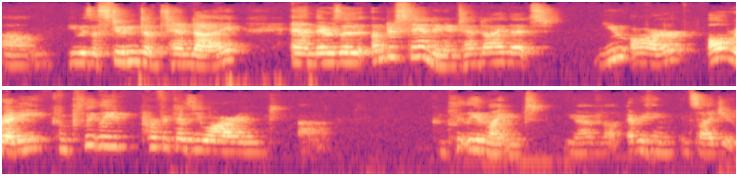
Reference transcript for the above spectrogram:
um, he was a student of Tendai and there's an understanding in Tendai that you are already completely perfect as you are and uh, completely enlightened. You have uh, everything inside you.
